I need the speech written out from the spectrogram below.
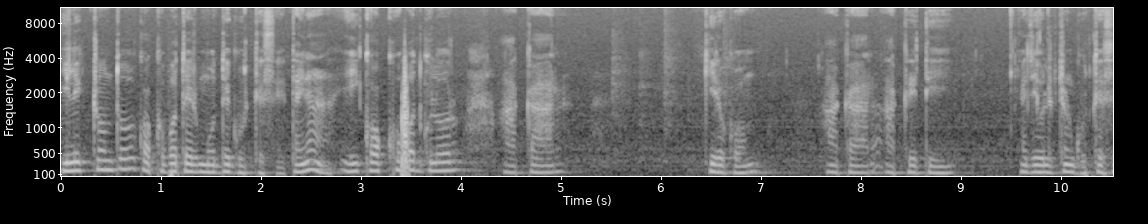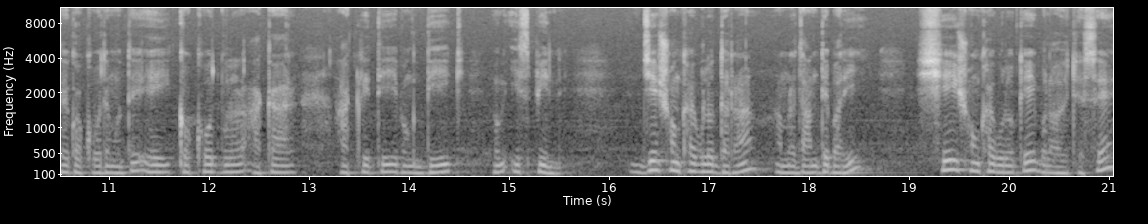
ইলেকট্রন তো কক্ষপথের মধ্যে ঘুরতেছে, তাই না? এই কক্ষপথগুলোর আকার কীরকম? আকার, আকৃতি যে ইলেকট্রন ঘুরতেছে কক্ষপথের মধ্যে, এই কক্ষপথগুলোর আকার, আকৃতি এবং দিক এবং স্পিন, যে সংখ্যাগুলোর দ্বারা আমরা জানতে পারি, সেই সংখ্যাগুলোকে বলা হইতেছে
